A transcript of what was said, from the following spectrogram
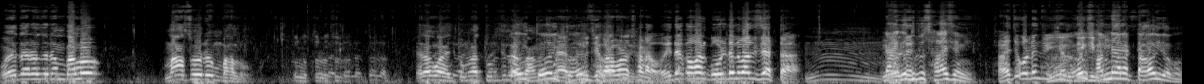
ওয়েদারও যেরকম ভালো মাছও এরকম ভালো। তুলো তুলো তুলো। এ দেখো ভাই তোমরা তুলতে লাগো তো, ওই তো, তুমি যে করা ছাড়াও এই দেখো আমার গোল্ডেন বাজিছে একটা না আগে দুটো ছাড়াইছি আমি। ছাড়াইছে গোল্ডেন তুই ওই সামনে আর ওই দেখো।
